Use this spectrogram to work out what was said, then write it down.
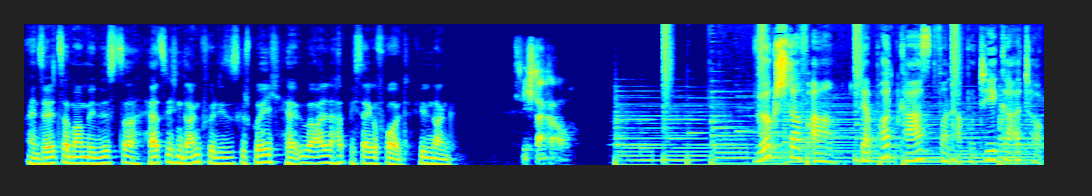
Ein seltsamer Minister. Herzlichen Dank für dieses Gespräch. Herr Überall, hat mich sehr gefreut. Vielen Dank. Ich danke auch. Wirkstoff A, der Podcast von Apotheker Ad hoc.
